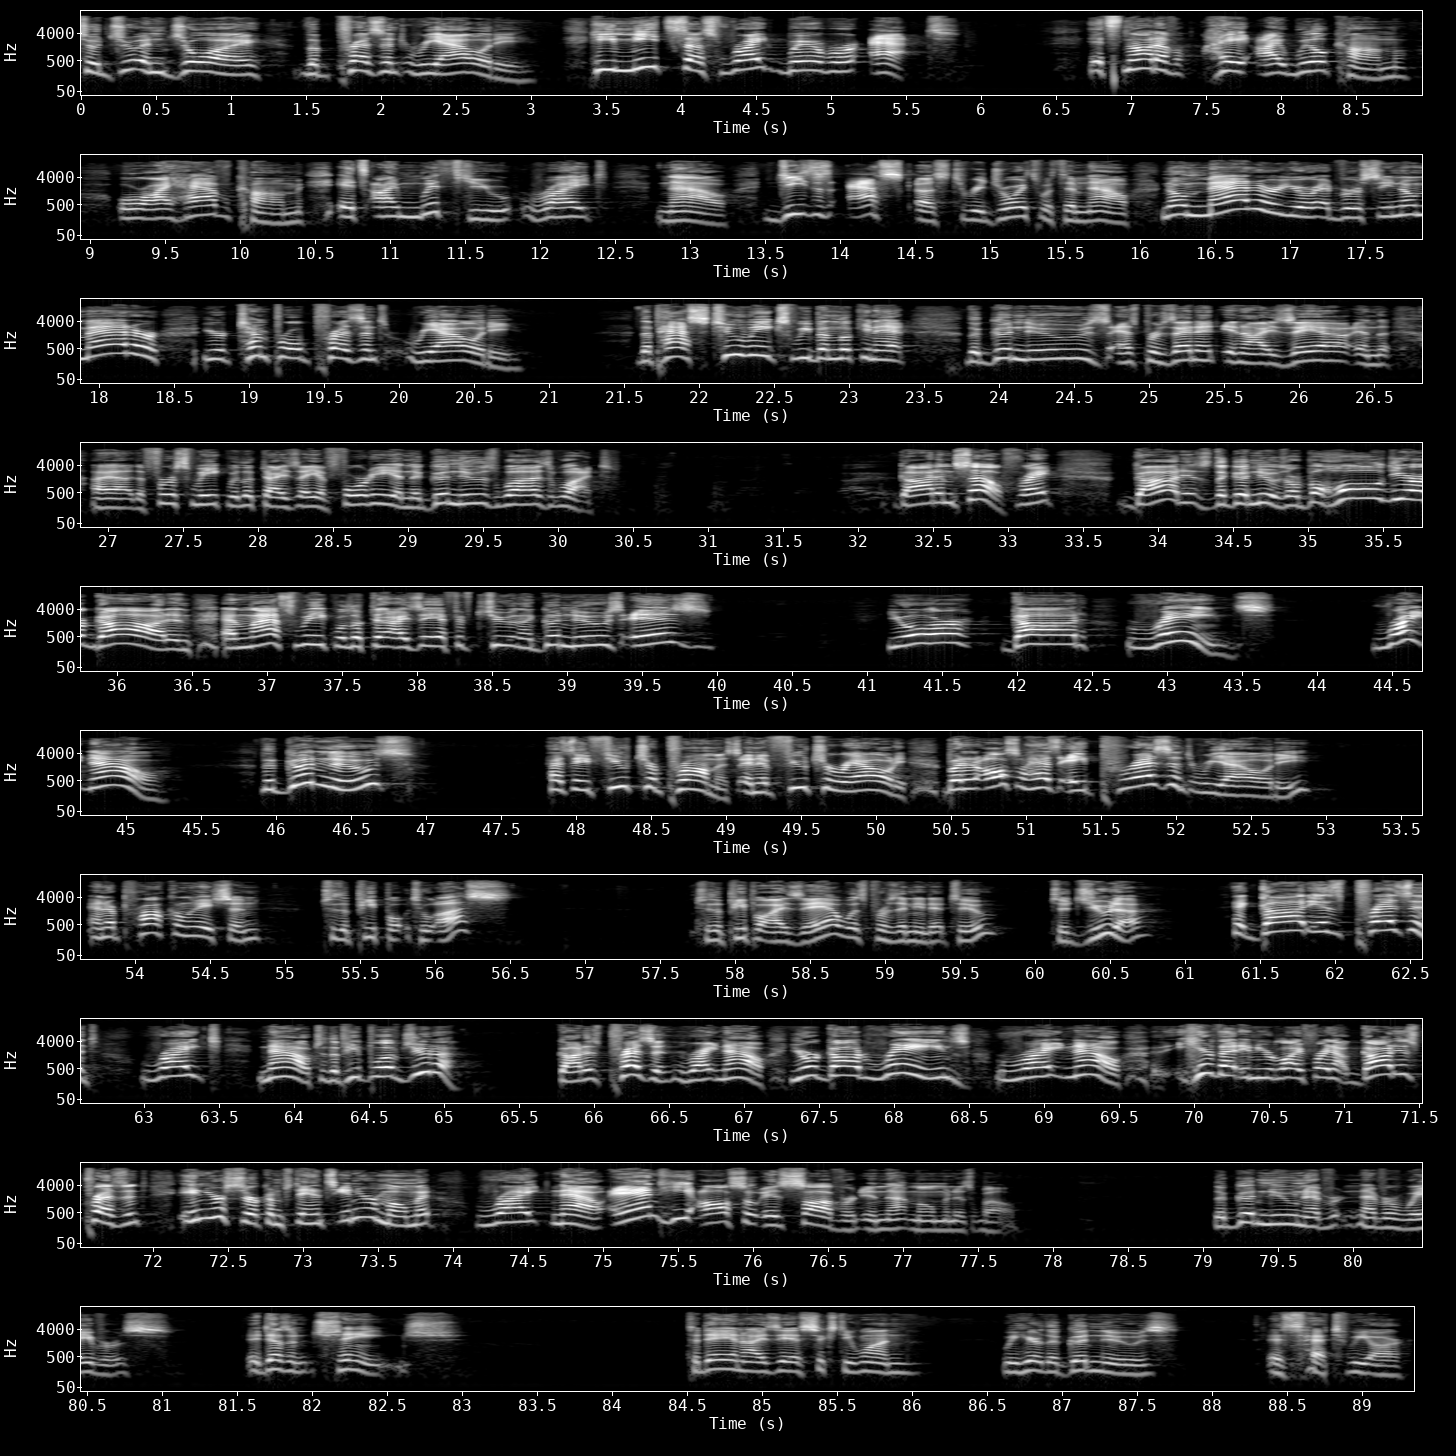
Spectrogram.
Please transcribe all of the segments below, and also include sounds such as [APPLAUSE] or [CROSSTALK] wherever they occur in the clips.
to enjoy the present reality. He meets us right where we're at. It's not of, hey, I will come or I have come. It's, I'm with you right now. Jesus asks us to rejoice with him now, no matter your adversity, no matter your temporal present reality. The past two weeks, we've been looking at the good news as presented in Isaiah. And the, uh, the first week, we looked at Isaiah 40, and the good news was what? God Himself, right? God is the good news. Or behold your God. And, and last week we looked at Isaiah 52, and the good news is your God reigns right now. The good news has a future promise and a future reality, but it also has a present reality and a proclamation to the people, to us, to the people Isaiah was presenting it to, to Judah. Hey, God is present right now to the people of Judah. God is present right now. Your God reigns right now. Hear that in your life right now. God is present in your circumstance, in your moment, right now. And He also is sovereign in that moment as well. The good news never, never wavers, it doesn't change. Today in Isaiah 61, we hear the good news is that we are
